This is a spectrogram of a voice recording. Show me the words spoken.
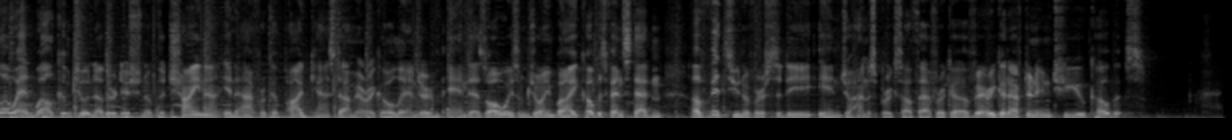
Hello and welcome to another edition of the China in Africa podcast. I'm Eric Olander, and as always, I'm joined by Kobus Van Staden of Wits University in Johannesburg, South Africa. A very good afternoon to you, Kobus.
